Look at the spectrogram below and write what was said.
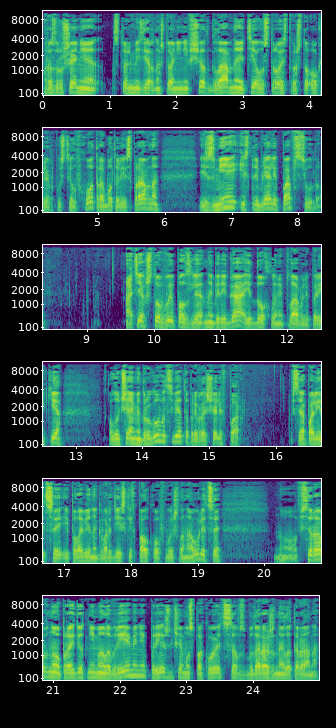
Разрушение столь мизерно, что они не в счет. Главное, те устройства, что Оклер пустил в ход, работали исправно, и змеи истребляли повсюду а тех, что выползли на берега и дохлыми плавали по реке, лучами другого цвета превращали в пар. Вся полиция и половина гвардейских полков вышла на улицы, но все равно пройдет немало времени, прежде чем успокоится взбудораженная Латерана.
